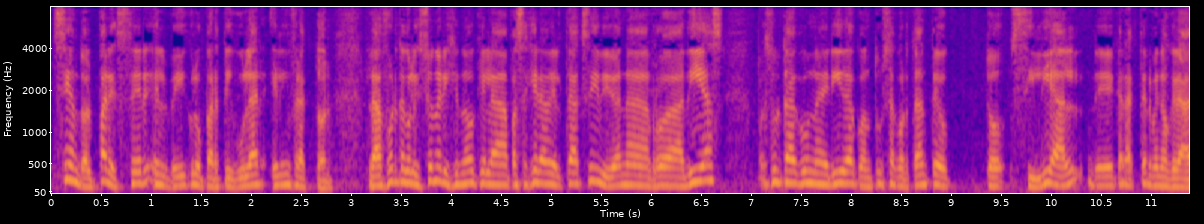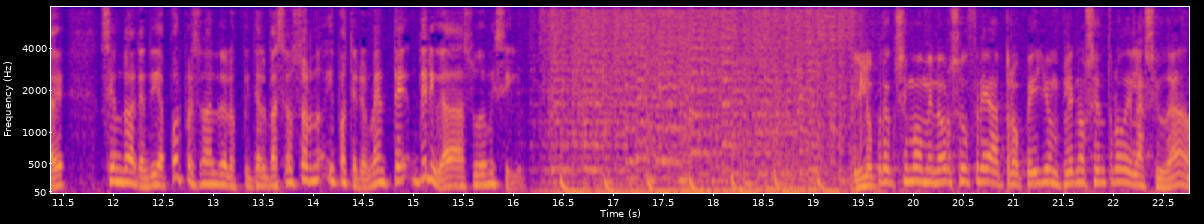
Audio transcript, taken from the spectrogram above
siendo al parecer el vehículo particular el infractor. La fuerte colisión originó que la pasajera del taxi, Viviana Roa Díaz, resultaba con una herida contusa cortante octocilial de carácter menos grave, siendo atendida por personal del Hospital Base Osorno y posteriormente derivada a su domicilio. Y lo próximo, menor sufre atropello en pleno centro de la ciudad.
